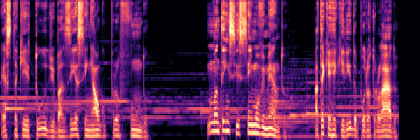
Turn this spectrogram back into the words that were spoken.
Esta quietude baseia-se em algo profundo, mantém-se sem movimento, até que é requerida por outro lado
